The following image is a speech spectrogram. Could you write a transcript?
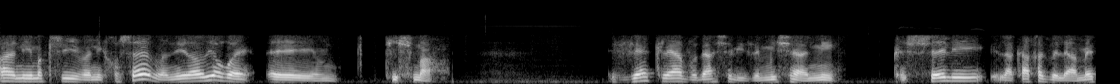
אני מקשיב, אני חושב, אני לא יורה. אה, תשמע, זה הכלי העבודה שלי, זה מי שאני. קשה לי לקחת ולאמץ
